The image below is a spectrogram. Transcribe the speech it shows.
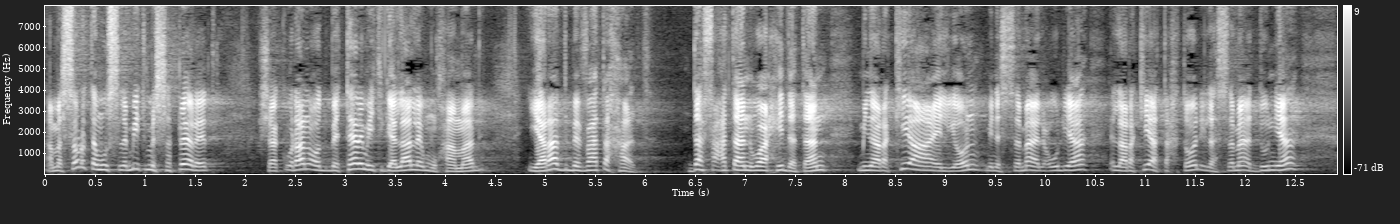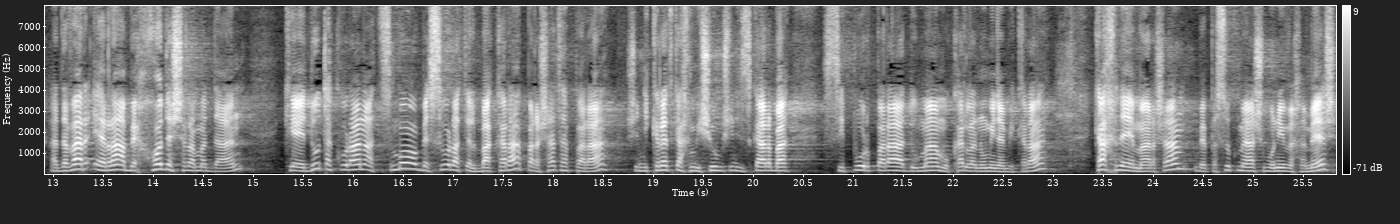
המסורת המוסלמית מספרת שהקוראן עוד בטרם התגלה למוחמד ירד בבת אחת דפעתן וחידתן מן הרקיע העליון, מן הסמא אל-עוליה, אל הרקיע התחתון, אל הסמא א-דוניה הדבר אירע בחודש רמדאן כעדות הקוראן עצמו בסורת אל-בקרה, פרשת הפרה, שנקראת כך משום שנזכר בה סיפור פרה אדומה מוכר לנו מן המקרא, כך נאמר שם בפסוק 185,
